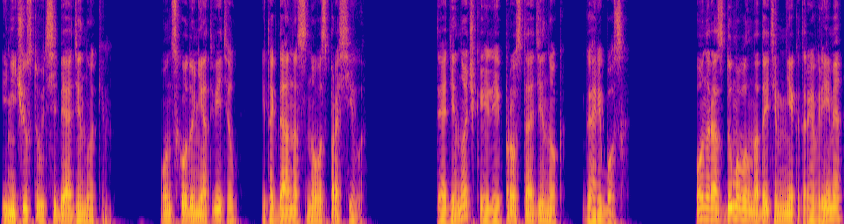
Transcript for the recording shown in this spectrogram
и не чувствовать себя одиноким?» Он сходу не ответил, и тогда она снова спросила. «Ты одиночка или просто одинок, Гарри Босх?» Он раздумывал над этим некоторое время,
